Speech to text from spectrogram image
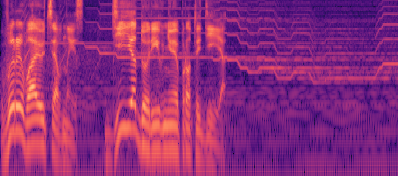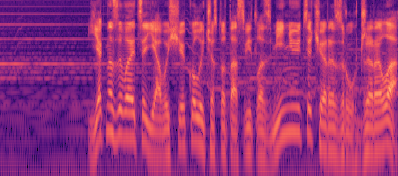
вириваються вниз. Дія дорівнює протидія. Як називається явище, коли частота світла змінюється через рух джерела?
